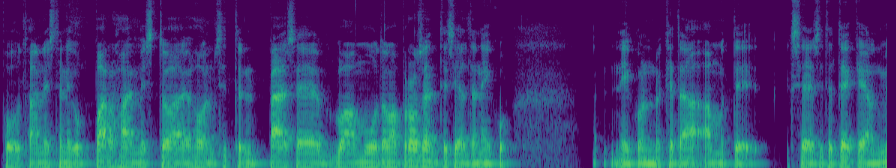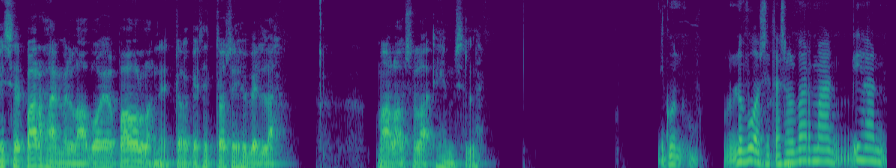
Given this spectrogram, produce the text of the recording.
puhutaan niistä niin kuin parhaimmistoa, johon sitten pääsee vaan muutama prosentti sieltä, niin kuin, niin kuin ketä ammattikseen sitä tekee. Mutta missä parhaimmillaan voi jopa olla, niin oikeasti tosi hyvillä maalausilla ihmisillä niin kuin, no vuositasolla varmaan ihan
